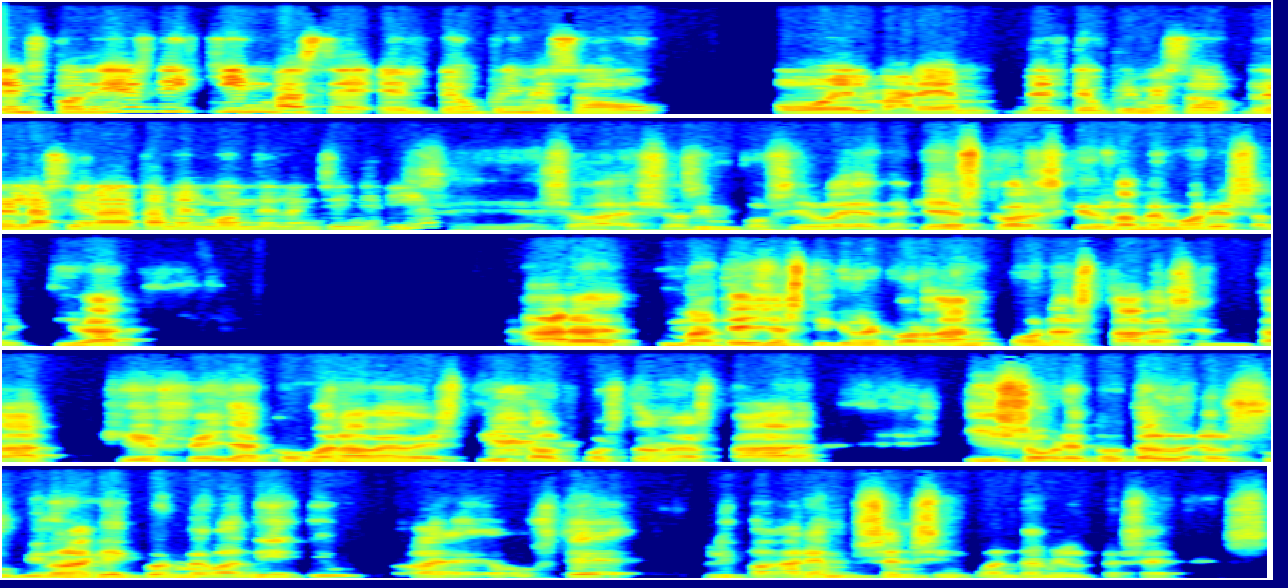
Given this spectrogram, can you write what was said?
ens podries dir quin va ser el teu primer sou o el barem del teu primer sou relacionat amb el món de l'enginyeria? Sí, això, això és impossible. D'aquelles coses que dius la memòria selectiva, ara mateix estic recordant on estava sentat, què feia, com anava vestit, el post on estava i sobretot el, el subidon aquell quan me van dir, diu, a vostè li pagarem 150.000 pessetes,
